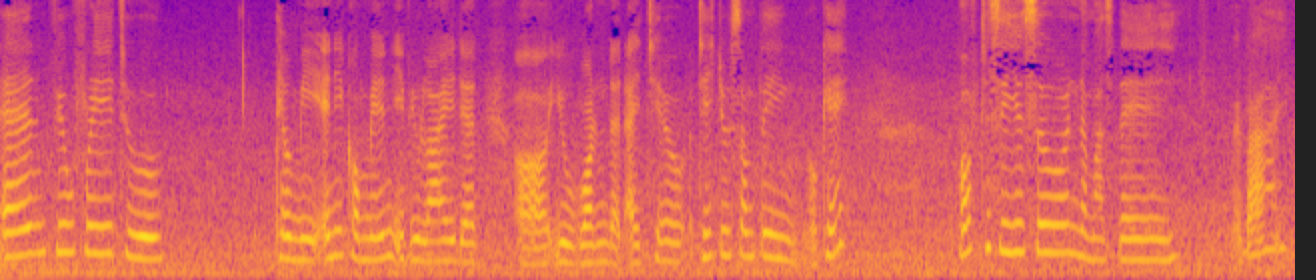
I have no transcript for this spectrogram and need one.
and feel free to tell me any comment if you like that uh, you want that I tell teach you something. Okay. Hope to see you soon. Namaste. Bye bye.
